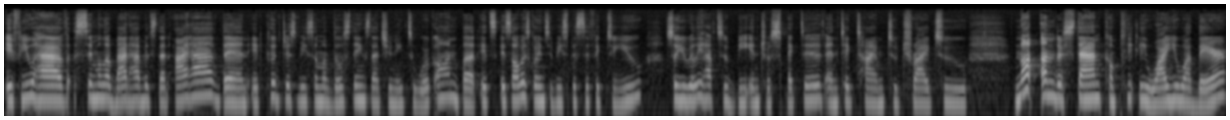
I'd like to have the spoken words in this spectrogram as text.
If you have similar bad habits that I have, then it could just be some of those things that you need to work on, but it's it's always going to be specific to you. So you really have to be introspective and take time to try to not understand completely why you are there,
